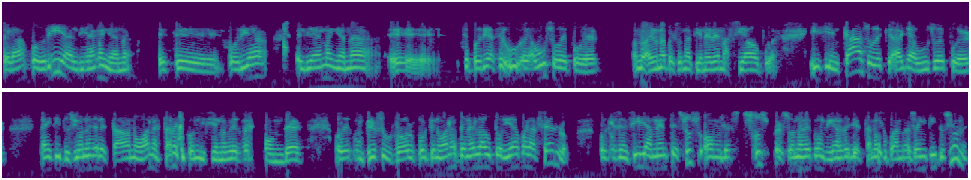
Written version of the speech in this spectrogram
¿verdad? Podría el día de mañana, este, podría el día de mañana eh, se podría hacer abuso de poder cuando hay una persona que tiene demasiado poder. Y si en caso de que haya abuso de poder, las instituciones del Estado no van a estar en condiciones de responder o de cumplir su rol porque no van a tener la autoridad para hacerlo, porque sencillamente sus hombres, sus personas de confianza ya están ocupando esas instituciones.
